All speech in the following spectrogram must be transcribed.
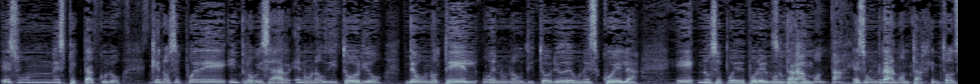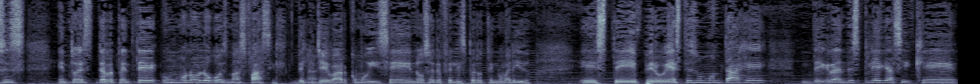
es un espectáculo que no se puede improvisar en un auditorio de un hotel o en un auditorio de una escuela. eh, no se puede por el Es un montaje. gran montaje. Es un gran montaje. Entonces, entonces de repente un monólogo es más fácil de Claro. llevar, como dice, no seré feliz, pero tengo marido. Este, pero este es un montaje de gran despliegue, así que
